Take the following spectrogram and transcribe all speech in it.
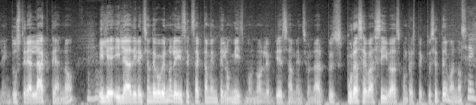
la industria láctea, ¿no? y, y, la dirección de gobierno le dice exactamente lo mismo, ¿no? Le empieza a mencionar, pues, puras evasivas con respecto a ese tema, ¿no? Sí.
